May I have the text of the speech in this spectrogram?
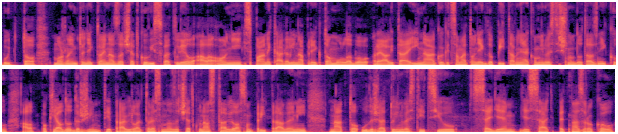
buď to, možno im to niekto aj na začiatku vysvetlil, ale oni spánikárili napriek tomu, lebo realita je iná, ako keď sa ma to niekto pýta v nejakom investičnom dotazníku, ale pokiaľ dodržím tie pravidla, ktoré som na začiatku nastavil a som pripravený na to udržať tú investíciu 7, 10, 15 rokov,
